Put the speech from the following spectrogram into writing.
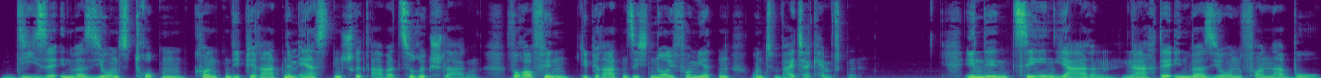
Diese Invasionstruppen konnten die Piraten im ersten Schritt aber zurückschlagen, woraufhin die Piraten sich neu formierten und weiterkämpften in den zehn Jahren nach der Invasion von Naboo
